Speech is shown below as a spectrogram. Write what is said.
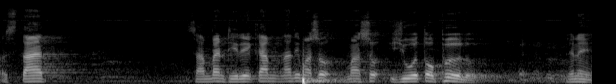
Ustaz sampai direkam nanti masuk masuk YouTube loh. Ini.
